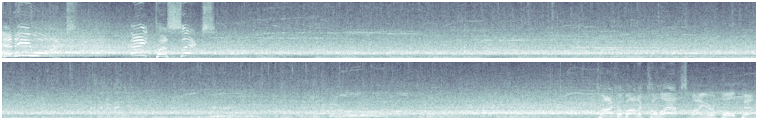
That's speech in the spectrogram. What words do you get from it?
And he walks! Eight to six! A collapse by your bullpen.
